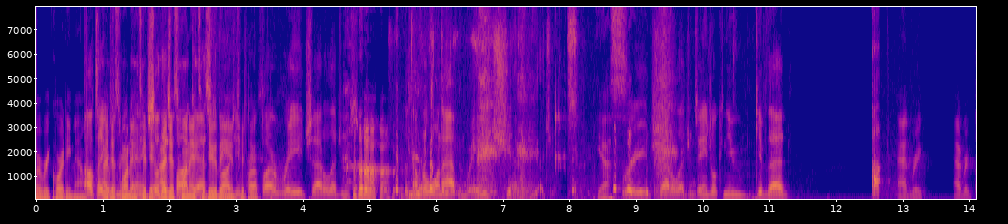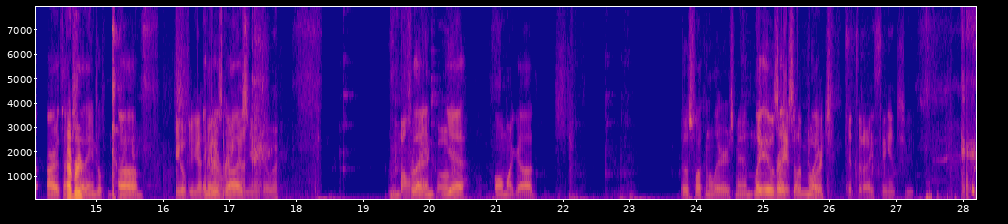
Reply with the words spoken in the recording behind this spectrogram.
we're recording now. I'll take I just wanted to Danny. do. So I just wanted to do the brought to you in part introduce. by Raid Shadow Legends, the number one app. Raid Shadow Legends. yes. Raid Shadow Legends. Angel, can you give that? Ad read. Ad read. All right, thanks for Albert? that, Angel. Um, You, if you gotta Anyways, get a ring guys. on your door. Fall for that, in- yeah. Oh my god, it was fucking hilarious, man. Like it was like Raise the something porch, get to the icing and shoot. Like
